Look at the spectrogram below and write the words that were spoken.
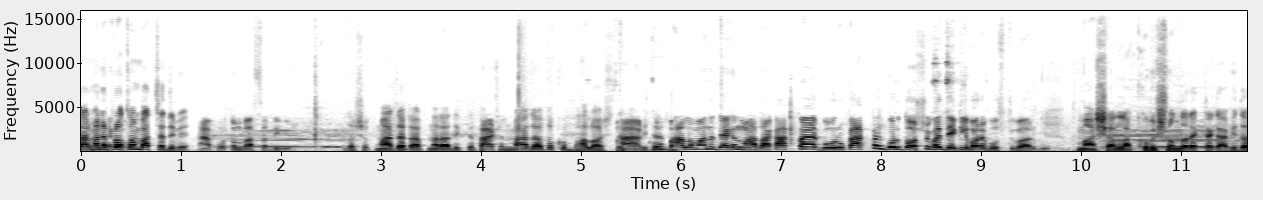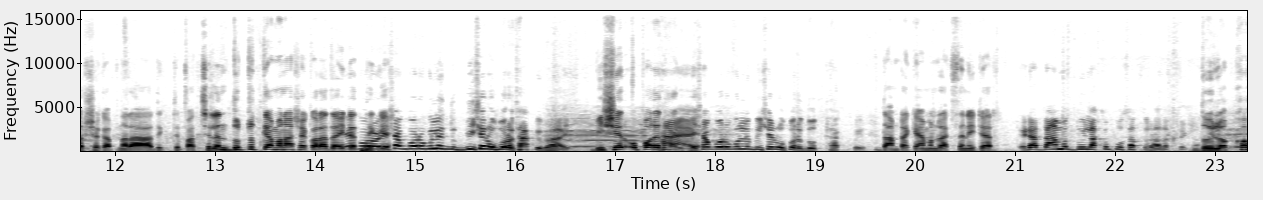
তার মানে প্রথম বাচ্চা দিবে? হ্যাঁ প্রথম বাচ্চা দিবে। দর্শক মাজাটা আপনারা দেখতে পাচ্ছেন। মাজাও তো খুব ভালো আসছে হ্যাঁ খুব ভালো মানে দেখেন মাজা কাক কয় আর গরু কাক কয় গরু দর্শক ভাই দেখলে পরে বুঝতে পারবি। মাশাআল্লাহ খুবই সুন্দর একটা গাভী দর্শক আপনারা দেখতে পাচ্ছিলেন। দুধ কেমন আশা করা যায় গরু- থেকে? এসব গরুগুলি বিশের উপরে থাকবে ভাই। বিশের উপরে থাকবে হ্যাঁ থাকবে? এসব গরুগুলি বিশের উপরে দুধ থাকবে। দামটা কেমন রাখছেন এটার? এটার দাম দুই লক্ষ পঁচাত্তর হাজার টাকা। দুই লক্ষ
